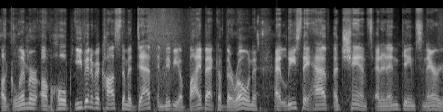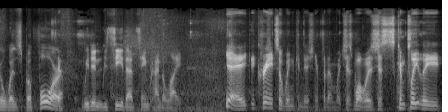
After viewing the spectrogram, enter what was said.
a glimmer of hope, even if it costs them a death and maybe a buyback of their own. At least they have a chance at an end game scenario. Was before Yeah. we didn't see that same kind of light. Yeah, it, it creates a win condition for them, which is what was just completely,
